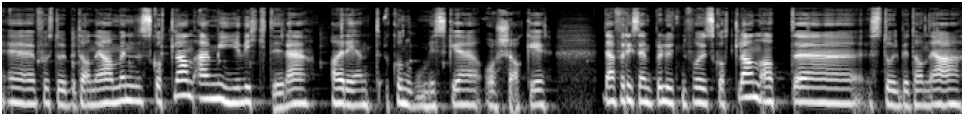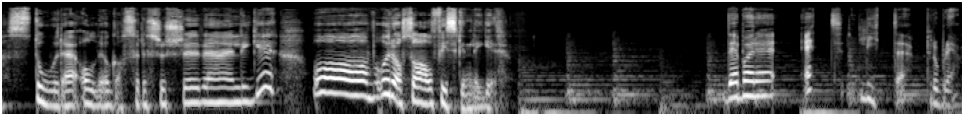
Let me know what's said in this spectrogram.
eh, for Storbritannia, men Skottland er mye viktigere av rent økonomiske årsaker. Det er f.eks. utenfor Skottland at eh, Storbritannias store olje- og gassressurser ligger, og hvor også all fisken ligger. Det er bare ett lite problem.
